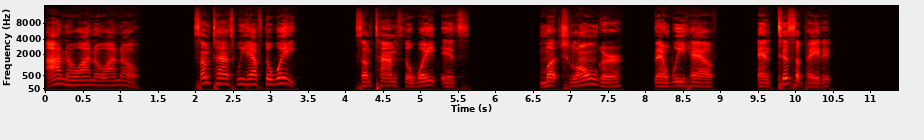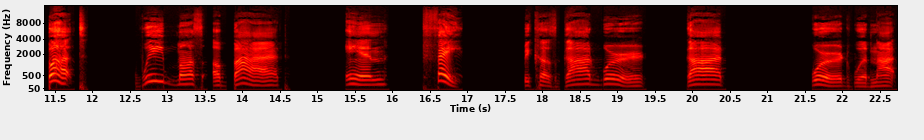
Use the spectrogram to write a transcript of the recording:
I know, I know, I know. Sometimes we have to wait. Sometimes the wait is much longer than we have anticipated, but we must abide in faith because God word God word will not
